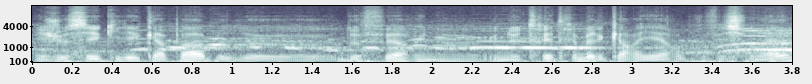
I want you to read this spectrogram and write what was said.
et je sais qu'il est capable de, faire une, très très belle carrière professionnelle.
